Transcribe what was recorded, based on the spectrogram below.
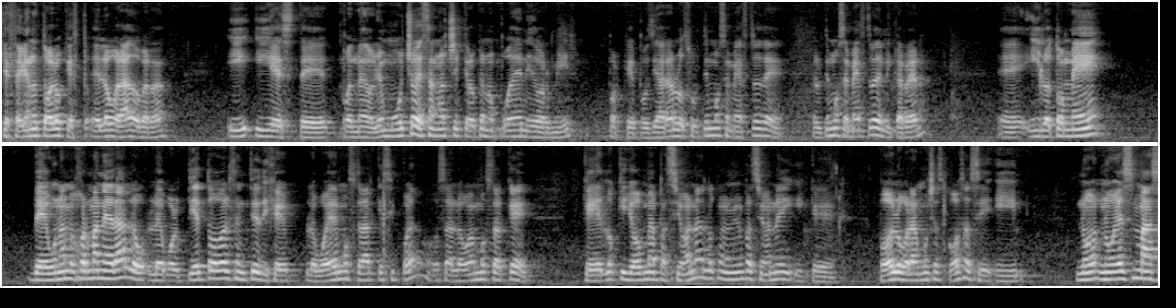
que está viendo todo lo que he logrado, ¿verdad? Y, y, este, pues me dolió mucho, esa noche creo que no pude ni dormir, porque pues ya eran los últimos semestres de, el último semestre de mi carrera, eh, y lo tomé de una mejor manera, lo- le volteé todo el sentido, dije, le voy a demostrar que sí puedo, o sea, le voy a demostrar que, que es lo que yo me apasiona, es lo que a mí me apasiona y, y que puedo lograr muchas cosas y, y no, no es más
